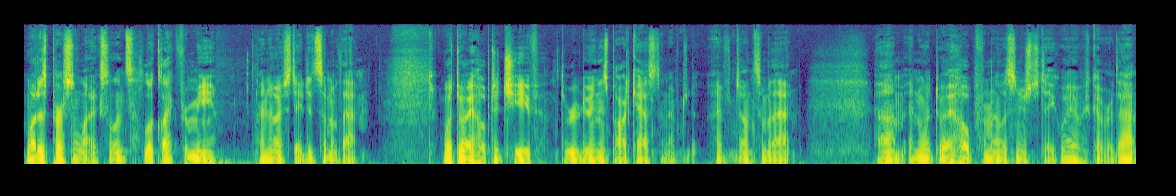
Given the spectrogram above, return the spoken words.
what does personal excellence look like for me. I know I've stated some of that. What do I hope to achieve through doing this podcast? And I've I've done some of that. Um, and what do I hope for my listeners to take away? We've covered that.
